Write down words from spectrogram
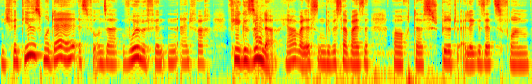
Und ich finde, dieses Modell ist für unser Wohlbefinden einfach viel gesünder, ja, weil es in gewisser Weise auch das spirituelle Gesetz vom,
